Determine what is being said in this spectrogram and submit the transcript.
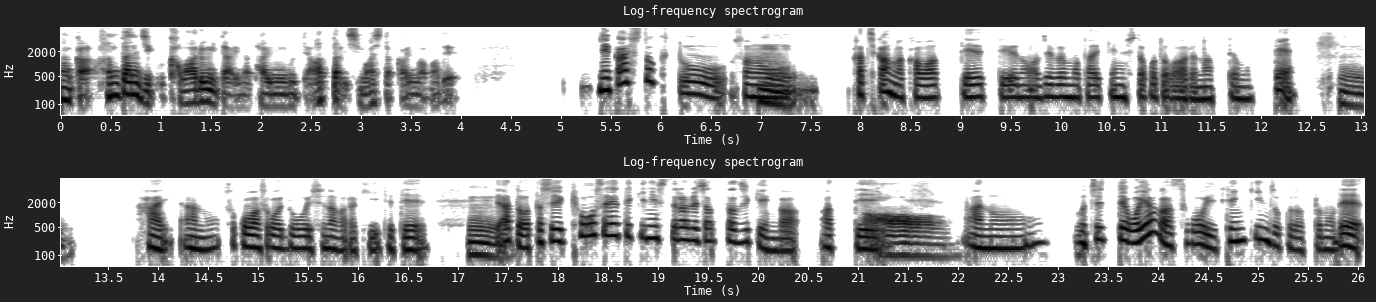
なんか判断軸変わるみたいなタイミングってあったりしましたか？今まで。寝かしとくと、その、うん価値観が変わってっていうのは自分も体験したことがあるなって思って、うん。はい。あの、そこはすごい同意しながら聞いてて、うん。で、あと私、強制的に捨てられちゃった事件があって、ああの、うちって親がすごい転勤族だったので、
